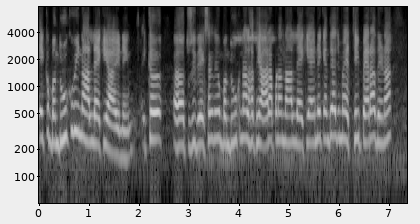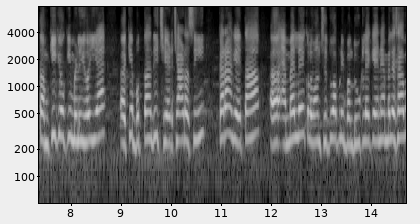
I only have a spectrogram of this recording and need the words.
ਇੱਕ ਬੰਦੂਕ ਵੀ ਨਾਲ ਲੈ ਕੇ ਆਏ ਨੇ। ਇੱਕ ਤੁਸੀਂ ਦੇਖ ਸਕਦੇ ਹੋ, ਬੰਦੂਕ ਨਾਲ ਹਥਿਆਰ ਆਪਣਾ ਨਾਲ ਲੈ ਕੇ ਆਏ ਨੇ। ਕਹਿੰਦੇ ਅੱਜ ਮੈਂ ਇੱਥੇ ਹੀ ਪਹਿਰਾ ਦੇਣਾ, ਧਮਕੀ ਕਿਉਂਕਿ ਮਿਲੀ ਹੋਈ ਹੈ? ਕਿ ਬੁੱਤਾਂ ਦੀ ਛੇੜਛਾੜ ਅਸੀਂ ਕਰਾਂਗੇ ਤਾਂ ਐਮਐਲਏ ਕੁਲਵੰਤ ਸਿੱਧੂ ਆਪਣੀ ਬੰਦੂਕ ਲੈ ਕੇ ਆਏ ਨੇ। ਐਮਐਲਏ ਸਾਹਿਬ,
